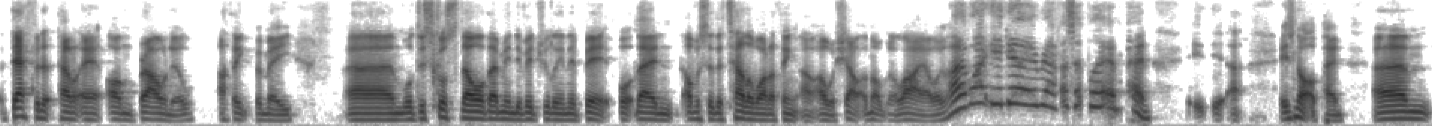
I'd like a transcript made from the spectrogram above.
a definite penalty on Brownhill. I think for me. Um, we'll discuss all of them individually in a bit, but then obviously the Tella one, I think I, I was shouting. I'm not gonna lie, I was like, "What are you doing, ref?" I said, "Play a pen." It, it, uh, it's not a pen. Um,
